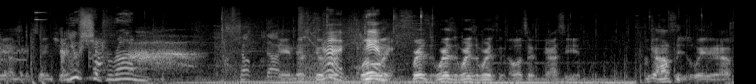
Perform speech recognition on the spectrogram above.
Yeah, I'm gonna send you. You should run. Shut down. And that's good. God wait, damn wait, it. Where's it? Where's it? Where's it? Where's it? Oh, it's in there. I see it. We can honestly just wait it out.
